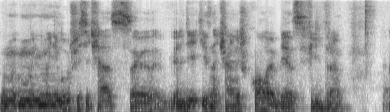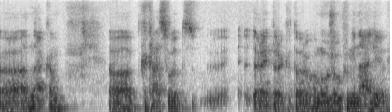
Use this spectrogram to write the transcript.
мы, мы не лучше сейчас э, дети из начальной школы без фильтра, э, однако. Э, как раз вот рэперы, которого мы уже упоминали,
